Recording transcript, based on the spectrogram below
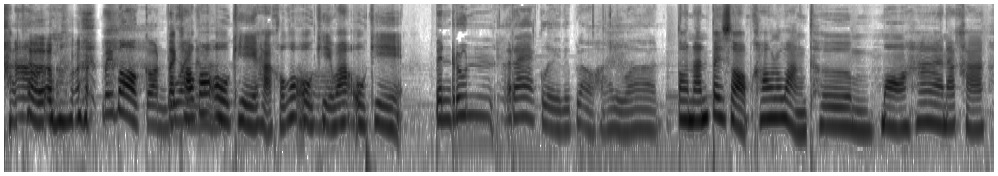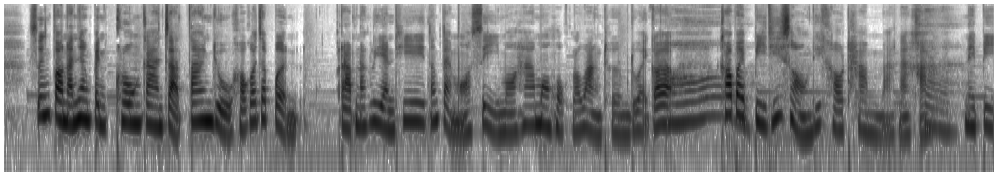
ค่าอ้าวเทอมไม่บอกก่อนด้วยแต่เขาก็นะคะโอเคค่ะเขาก็โอเคว่าโอเค เป็นรุ่นแรกเลยหรือเปล่าคะหรือว่า ตอนนั้นไปสอบเข้าระหว่างเทอมม .5 นะคะ ซึ่งตอนนั้นยังเป็นโครงการจัดตั้งอยู่เขาก็จะเปิด รับนักเรียนที่ตั้งแต่ม .4 ม .5 ม .6 ระหว่างเทอมด้วย ก็อ๋อเข้าไปปีที่ 2 ที่เขาทำอะนะคะค่ะในปี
